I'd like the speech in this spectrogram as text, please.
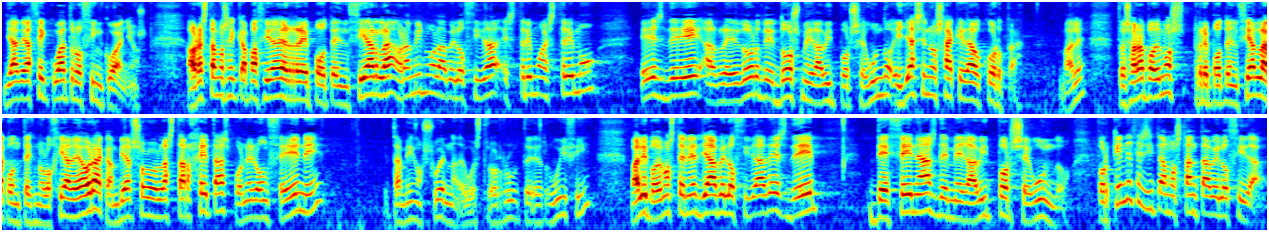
ya de hace cuatro o cinco años. Ahora estamos en capacidad de repotenciarla, ahora mismo la velocidad extremo a extremo es de alrededor de 2 megabits por segundo y ya se nos ha quedado corta. ¿Vale? Entonces ahora podemos repotenciarla con tecnología de ahora, cambiar solo las tarjetas, poner 11N, que también os suena de vuestro router wifi, ¿vale? y podemos tener ya velocidades de decenas de megabit por segundo. ¿Por qué necesitamos tanta velocidad?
